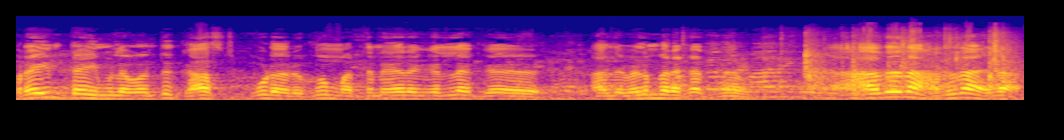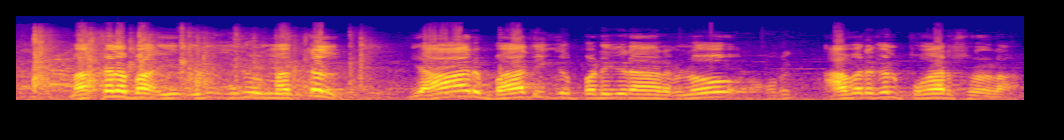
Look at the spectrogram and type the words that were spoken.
ப்ரைம் டைமில் வந்து காஸ்ட் கூட இருக்கும். மற்ற நேரங்களில் அந்த விளம்பர கட்டணம் அதுதான் அதுதான் இதுதான். மக்களை இது இது மக்கள் யார் பாதிக்கப்படுகிறார்களோ அவர்கள் புகார் சொல்லலாம்.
